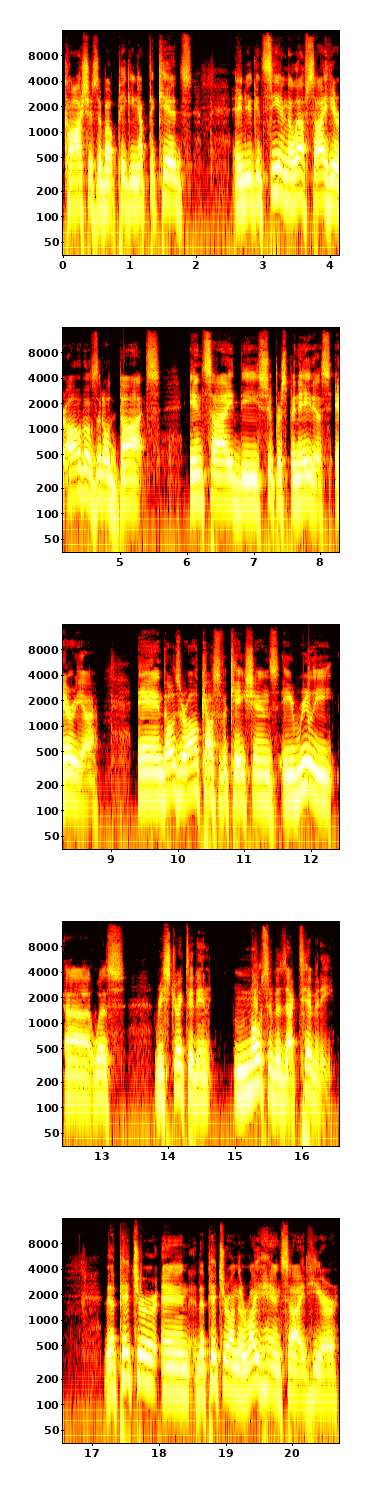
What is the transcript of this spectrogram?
cautious about picking up the kids. And you can see on the left side here all those little dots inside the supraspinatus area and those are all calcifications. He really uh, was restricted in most of his activity. The picture and the picture on the right hand side here,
